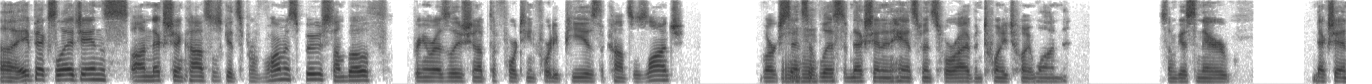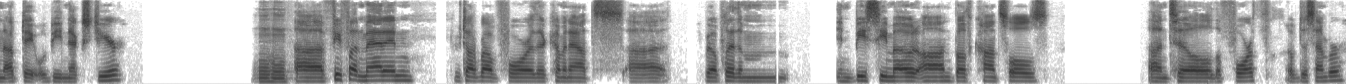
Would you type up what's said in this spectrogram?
Uh, Apex Legends on next gen consoles gets a performance boost on both, bringing resolution up to 1440p as the consoles launch. More extensive list of next gen enhancements will arrive in 2021. So I'm guessing their next gen update will be next year. Mm-hmm. Uh, FIFA and Madden, we've talked about before. They're coming out. Uh, we'll play them in BC mode on both consoles until the 4th of December.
